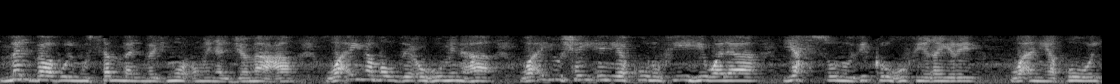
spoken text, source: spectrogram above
ما الباب المسمى المجموع من الجماعة؟ وأين موضعه منها؟ وأي شيء يكون فيه ولا يحسن ذكره في غيره؟ وأن يقول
